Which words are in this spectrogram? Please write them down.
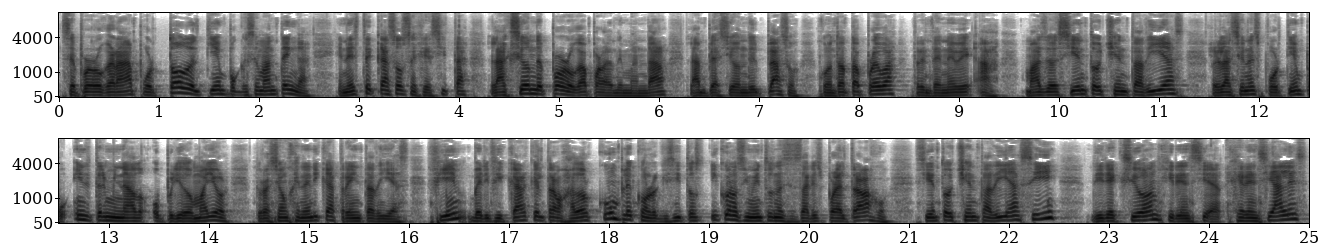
se prorrogará por todo el tiempo que se mantenga. En este caso se ejercita la acción de prórroga para demandar la ampliación del plazo. Contrato a prueba 39A, más de 180 días relaciones por tiempo indeterminado o periodo mayor, duración genérica 30 días. Fin, verificar que el trabajador cumple con requisitos y conocimientos necesarios para el trabajo. 180 días sí, dirección, gerenciales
